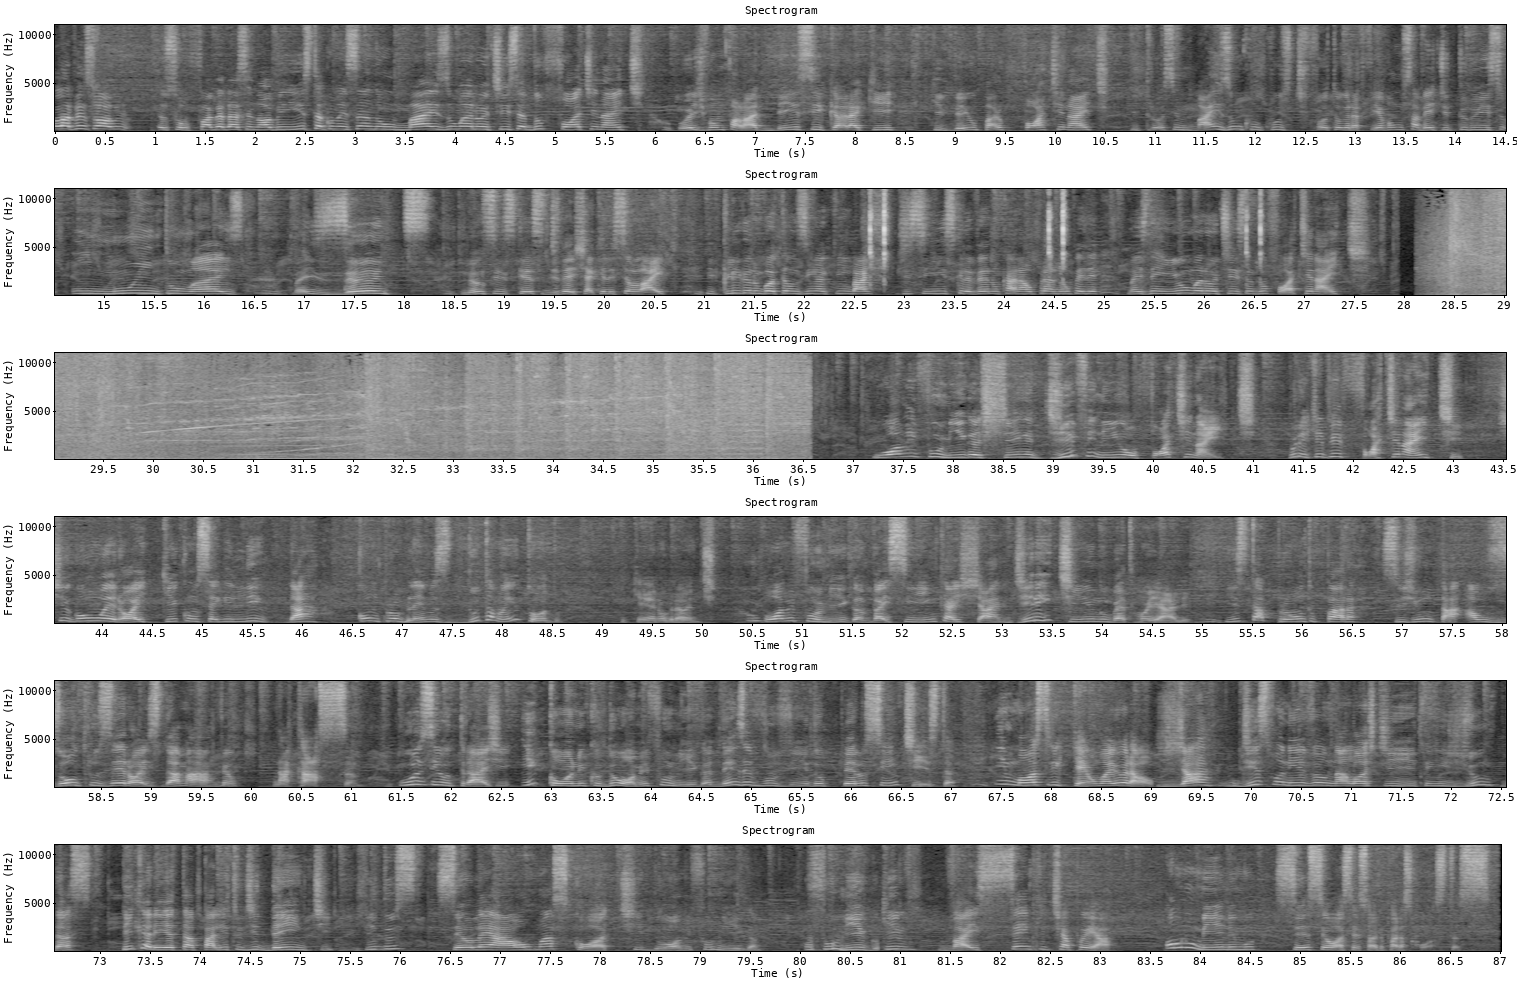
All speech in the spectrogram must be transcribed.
Olá pessoal, eu sou o Fábio HC9 e está começando mais uma notícia do Fortnite. Hoje vamos falar desse cara aqui que veio para o Fortnite e trouxe mais um concurso de fotografia. Vamos saber de tudo isso e muito mais. Mas antes, não se esqueça de deixar aquele seu like e clica no botãozinho aqui embaixo de se inscrever no canal para não perder mais nenhuma notícia do Fortnite. O Homem-Formiga chega de fininho ao Fortnite. Por equipe Fortnite, chegou um herói que consegue lidar com problemas do tamanho todo. Pequeno, grande. O Homem-Formiga vai se encaixar direitinho no Battle Royale e está pronto para se juntar aos outros heróis da Marvel na caça. Use o traje icônico do Homem-Formiga desenvolvido pelo cientista e mostre quem é o maioral. Já disponível na loja de itens junto das picareta, palito de dente e do seu leal mascote do Homem-Formiga. O Formigo, que vai sempre te apoiar, ou no mínimo ser seu acessório para as costas.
